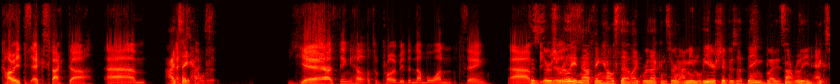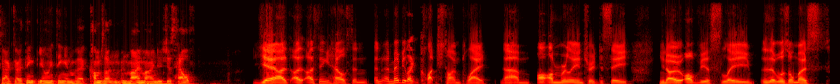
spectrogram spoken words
Kyrie's X factor. Um, I'd X say health. Yeah, I think health would probably be the number one thing. Um, because there's really nothing else that like we're that concerned. I mean, leadership is a thing, but it's not really an X factor. I think the only thing in, that comes on in my mind is just health. Yeah, I, I think health and, and, and maybe like clutch time play. Um, I'm really intrigued to see. You know, obviously there was almost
